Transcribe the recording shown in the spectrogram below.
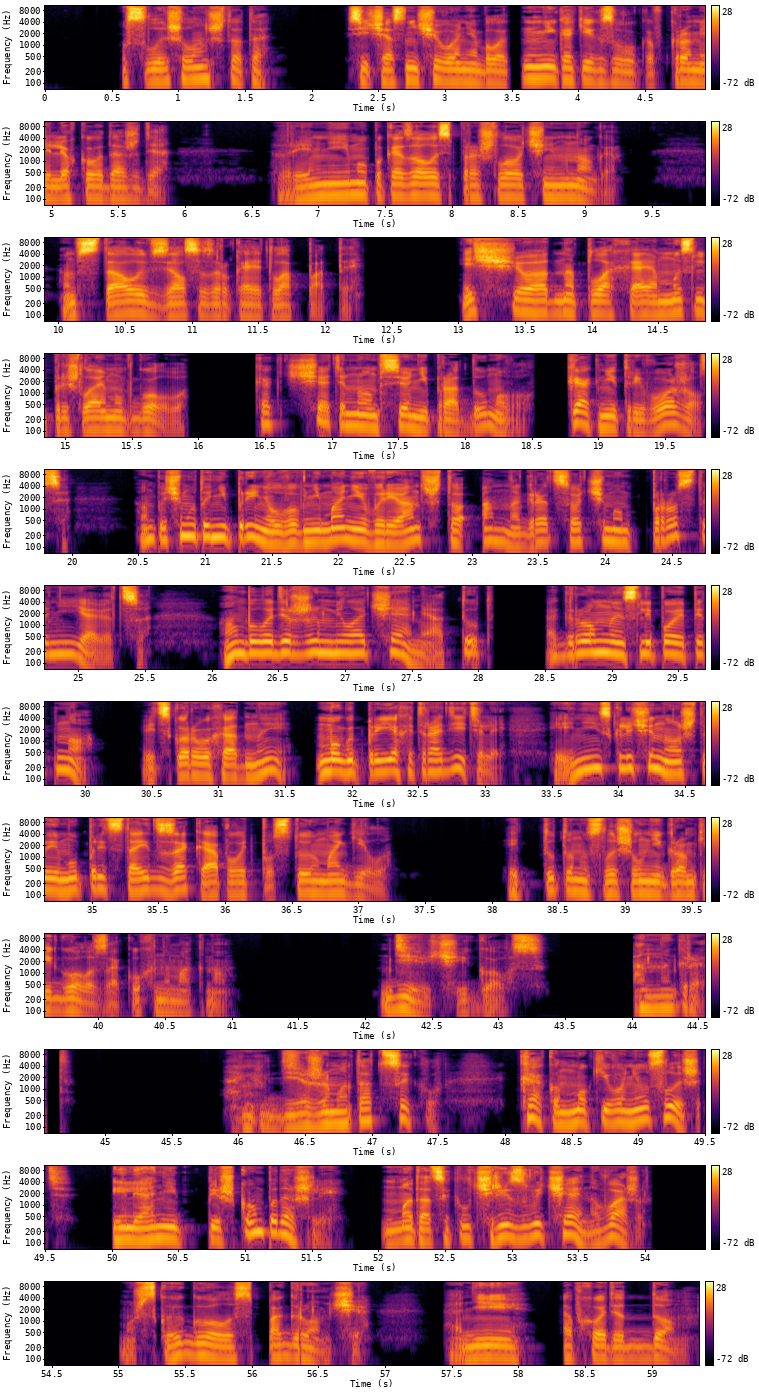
Услышал он что-то. Сейчас ничего не было, никаких звуков, кроме легкого дождя. Времени ему показалось прошло очень много. Он встал и взялся за рукоять лопаты. Еще одна плохая мысль пришла ему в голову. Как тщательно он все не продумывал, как не тревожился. Он почему-то не принял во внимание вариант, что Анна Грет с отчимом просто не явится. Он был одержим мелочами, а тут огромное слепое пятно. Ведь скоро выходные, могут приехать родители, и не исключено, что ему предстоит закапывать пустую могилу. И тут он услышал негромкий голос за кухонным окном. Девичий голос. Анна Грет. Где же мотоцикл? Как он мог его не услышать? Или они пешком подошли? Мотоцикл чрезвычайно важен. Мужской голос погромче. Они обходят дом.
